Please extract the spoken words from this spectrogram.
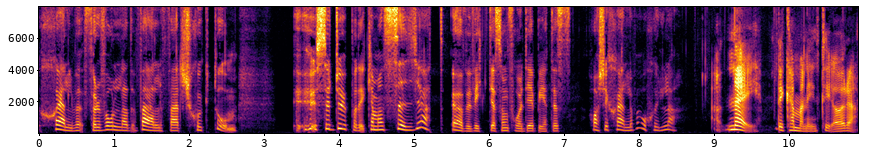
självförvållad välfärdssjukdom. Hur ser du på det? Kan man säga att överviktiga som får diabetes har sig själva att skylla? Nej, det kan man inte göra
